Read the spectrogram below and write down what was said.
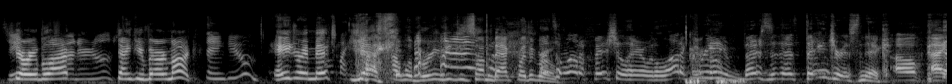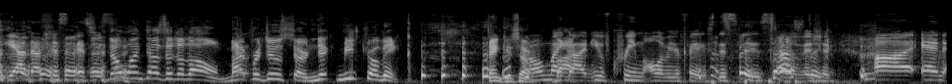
See? Sherry Black, I don't know. thank you very much. Thank you. Adrian Mitch, yes, I will bring you some back for the That's groom. a lot of facial hair with a lot of cream. That's, that's dangerous, Nick. Oh, uh, yeah, that's just, it's just, No one does it alone. My producer, Nick Mitrovic. Thank you, sir. oh my Bye. God, you have cream all over your face. This is television. Uh, and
